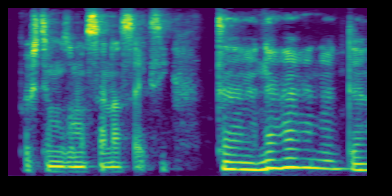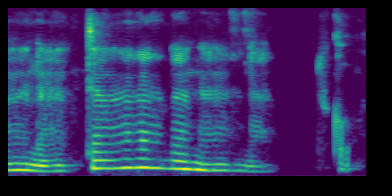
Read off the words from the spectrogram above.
Depois temos uma cena sexy. Tanana, tana, tanana. Desculpa.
